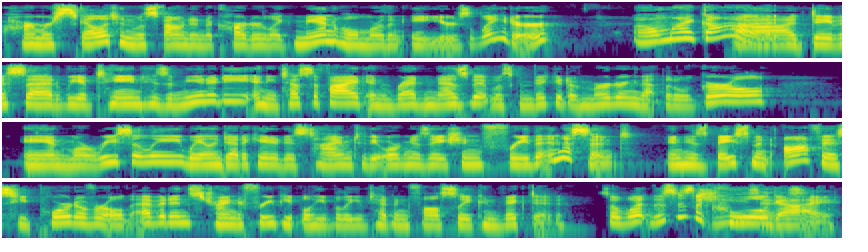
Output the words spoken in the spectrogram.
Harmer's skeleton was found in a Carter Lake manhole more than eight years later. Oh my god. Uh, Davis said, We obtained his immunity and he testified, and Red Nesbitt was convicted of murdering that little girl. And more recently, Whalen dedicated his time to the organization Free the Innocent. In his basement office, he pored over old evidence, trying to free people he believed had been falsely convicted. So, what? This is a cool guy.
